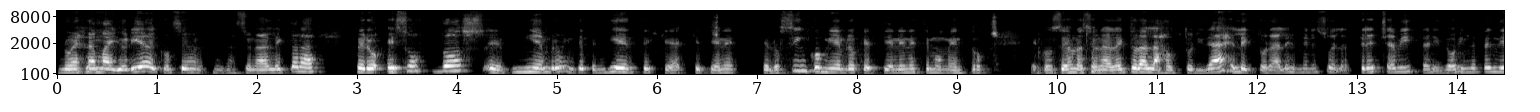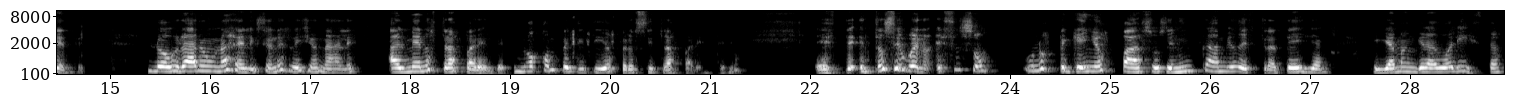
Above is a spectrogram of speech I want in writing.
No es la mayoría del Consejo Nacional Electoral, pero esos dos eh, miembros independientes que, que tiene, de los cinco miembros que tiene en este momento el Consejo Nacional Electoral, las autoridades electorales en Venezuela, tres chavistas y dos independientes, lograron unas elecciones regionales al menos transparentes, no competitivas, pero sí transparentes. Este, entonces, bueno, esos son unos pequeños pasos en un cambio de estrategia que llaman gradualista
